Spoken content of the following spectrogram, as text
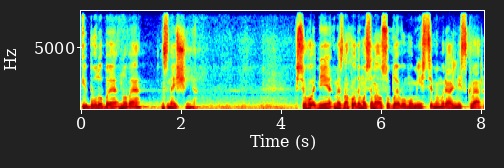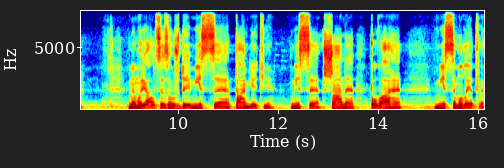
і було би нове знищення. Сьогодні ми знаходимося на особливому місці меморіальний сквер. Меморіал це завжди місце пам'яті, місце шани, поваги, місце молитви.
